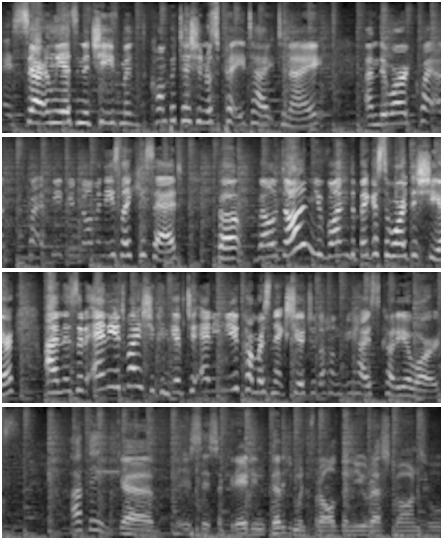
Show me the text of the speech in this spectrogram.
It certainly is an achievement. The competition was pretty tight tonight, and there were quite a, quite a few good nominees, like you said. But well done, you've won the biggest award this year. And is there any advice you can give to any newcomers next year to the Hungry House Curry Awards? I think uh, it's, it's a great encouragement for all the new restaurants who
